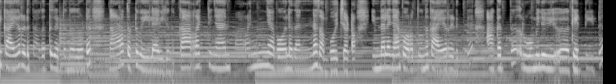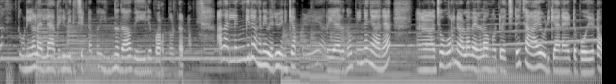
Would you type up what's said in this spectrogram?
ഈ കയറെടുത്ത് അകത്ത് കെട്ടുന്നതുകൊണ്ട് നാളെ തൊട്ട് വെയിലായിരിക്കുന്നു. കറക്റ്റ് ഞാൻ പറഞ്ഞ പോലെ തന്നെ സംഭവിച്ചു കേട്ടോ. ഇന്നലെ ഞാൻ പുറത്തുനിന്ന് കയറെടുത്ത് അകത്ത് റൂമിൽ കെട്ടിയിട്ട് തുണികളെല്ലാം അതിൽ വിരിച്ചിട്ടപ്പോൾ ഇന്നിതാ വെയിൽ പുറത്തുണ്ട് കേട്ടോ. അതല്ലെങ്കിലും അങ്ങനെ വരും എനിക്ക് അപ്പോഴേ അറിയായിരുന്നു. പിന്നെ ഞാൻ ചോറിനുള്ള വെള്ളം അങ്ങോട്ട് വെച്ചിട്ട് ചായ കുടിക്കാനായിട്ട് പോയി കേട്ടോ.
